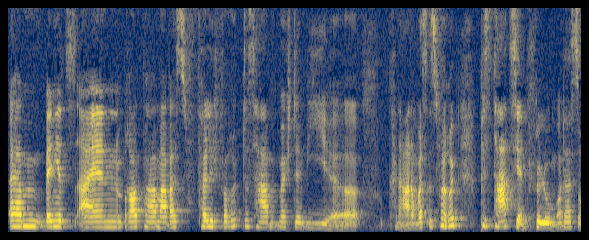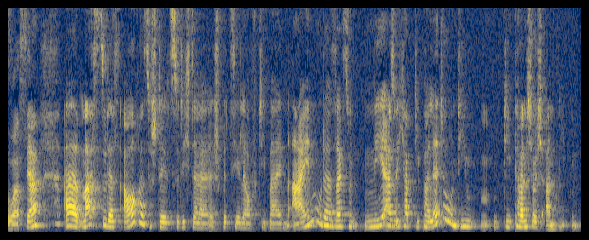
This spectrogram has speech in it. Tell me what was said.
ähm, wenn jetzt ein Brautpaar mal was völlig Verrücktes haben möchte, wie, äh, keine Ahnung, was ist verrückt? Pistazienfüllung oder sowas, ja? Äh, machst du das auch? Also stellst du dich da speziell auf die beiden ein? Oder sagst du, nee, also ich habe die Palette und die, die kann ich euch anbieten?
